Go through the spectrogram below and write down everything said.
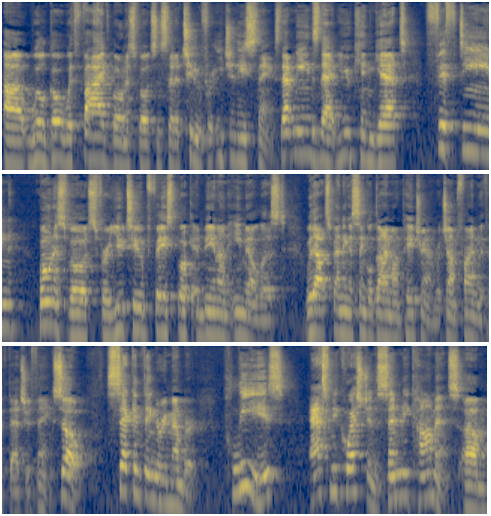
uh, we'll go with five bonus votes instead of two for each of these things. That means that you can get 15 bonus votes for YouTube, Facebook, and being on the email list without spending a single dime on Patreon, which I'm fine with if that's your thing. So, second thing to remember, please ask me questions, send me comments. Um,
